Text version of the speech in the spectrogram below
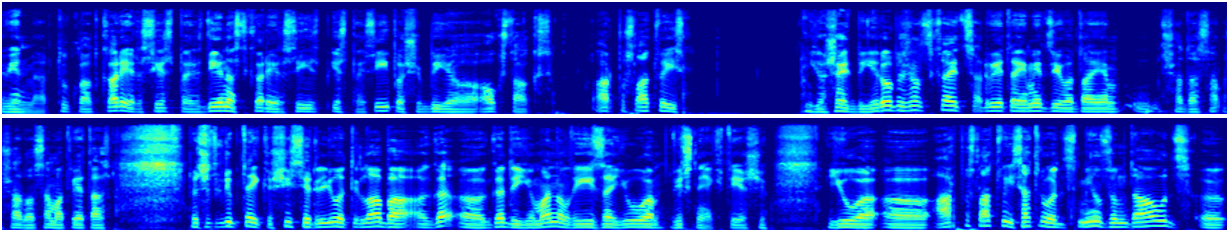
vienmēr. Turklāt karjeras iespējas, dienas karjeras iespējas īpaši bija augstākas ārpus Latvijas. Jo šeit bija ierobežots skaits ar vietējiem iedzīvotājiem mm, šādās, šādās amatvietās. Taču es gribu teikt, ka šis ir ļoti labā ga, gadījuma analīze, jo virsnieki tieši, jo uh, ārpus Latvijas atrodas milzum daudz uh,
